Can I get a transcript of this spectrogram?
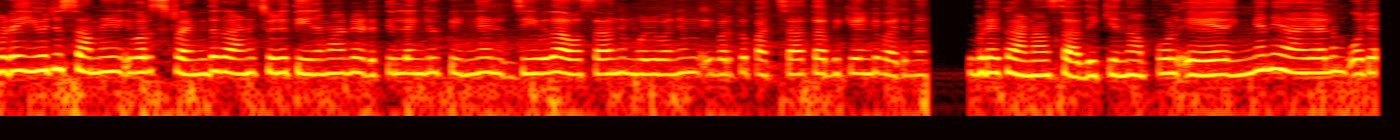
ഇവിടെ ഈ ഒരു സമയം ഇവർ സ്ട്രെങ്ത് കാണിച്ചൊരു തീരുമാനം എടുത്തില്ലെങ്കിൽ പിന്നെ ജീവിത അവസാനം മുഴുവനും ഇവർക്ക് പശ്ചാത്തപിക്കേണ്ടി വരുമെന്ന് ഇവിടെ കാണാൻ സാധിക്കുന്നു അപ്പോൾ എങ്ങനെയായാലും ഒരു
